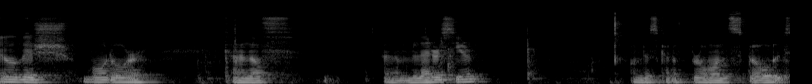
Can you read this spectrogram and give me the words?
Elvish Mordor kind of um, letters here on this kind of bronze gold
